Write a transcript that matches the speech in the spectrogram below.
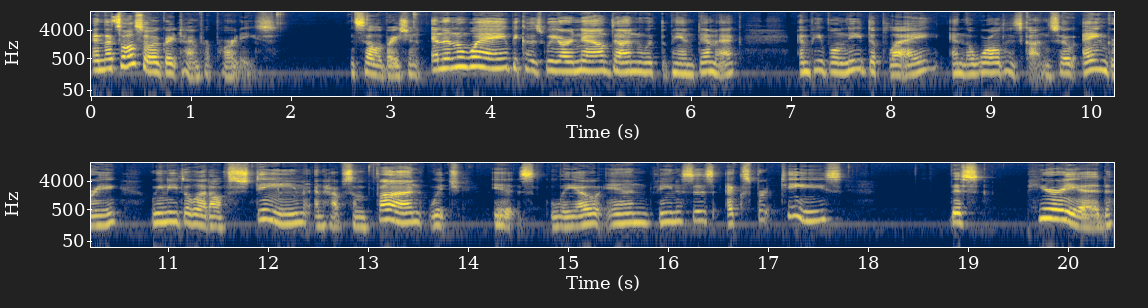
And that's also a great time for parties celebration. And in a way, because we are now done with the pandemic and people need to play and the world has gotten so angry, we need to let off steam and have some fun, which is Leo in Venus's expertise. This period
